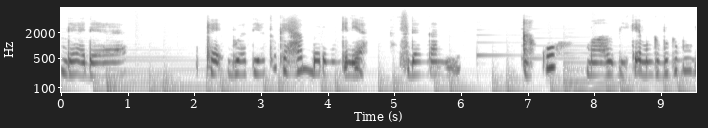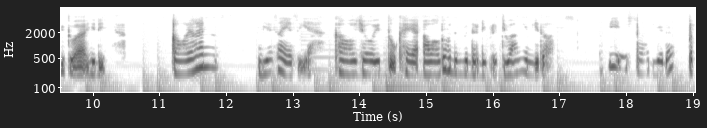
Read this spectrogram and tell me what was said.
nggak ada kayak buat dia tuh kayak hambar mungkin ya. Sedangkan aku malah lebih kayak menggebu-gebu gitu ah. Jadi awalnya kan biasa ya sih ya. Kalau cowok itu kayak awal tuh bener-bener diperjuangin gitu. Tapi setelah dia dapet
